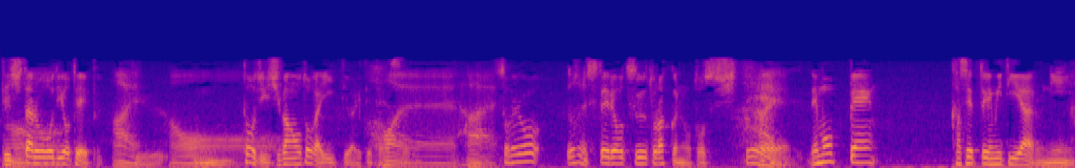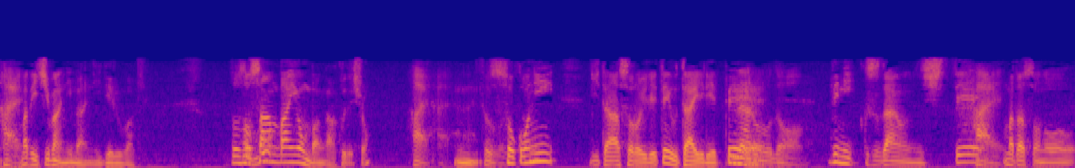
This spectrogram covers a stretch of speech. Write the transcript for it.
デジタルオーディオテープっていう、はい。当時一番音がいいって言われてたやつ、はい。はい。それを要するにステレオ2トラックに落として、はい。でもっぺんカセット MTR に、はい。まだ1番2番に入れるわけ。そうすると3番4番が開くでしょ、はいはい。うん。そこにギターソロ入れて歌入れてなるほど。でミックスダウンして、はい。またその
